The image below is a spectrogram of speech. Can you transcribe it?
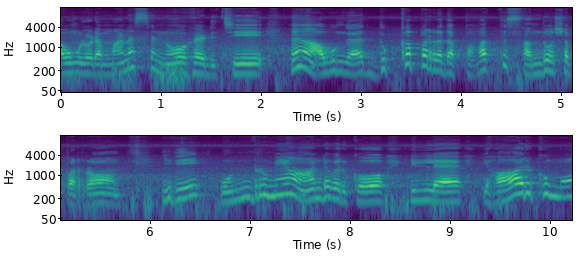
அவங்களோட மனசை நோகடிச்சு அவங்க துக்கப்படுறத பார்த்து சந்தோஷப்படுறோம். இது ஒன்றுமே ஆண்டவருக்கோ இல்லை யாருக்குமோ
